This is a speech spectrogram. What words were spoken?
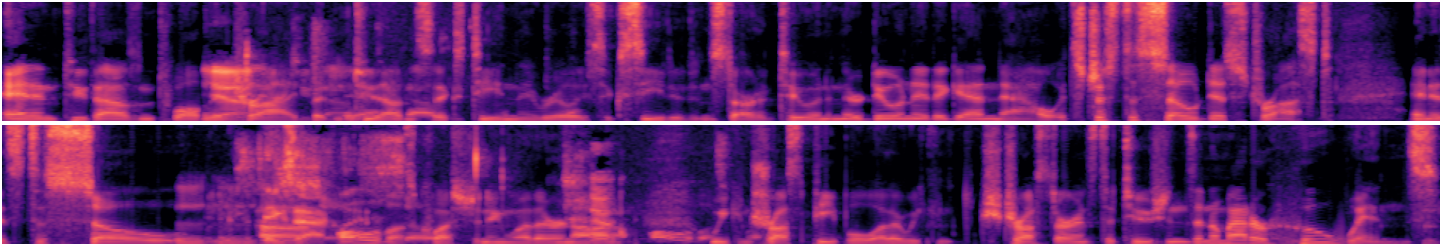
and in 2012 they tried, but in 2016 they really succeeded and started to, and they're doing it again now. It's just to sow distrust, and it's to sow Mhm. uh, Exactly. all of us questioning whether or not we can trust people, whether we can trust our institutions, and no matter who wins,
